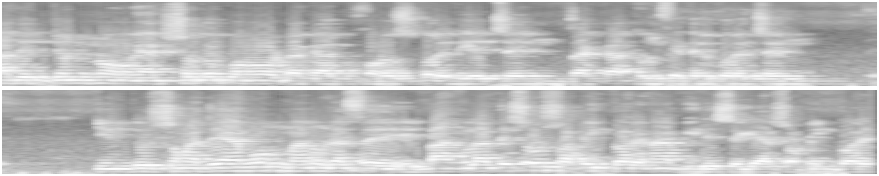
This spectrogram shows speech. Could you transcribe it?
তাদের জন্য একশত পনেরো টাকা খরচ করে দিয়েছেন, জাকাতুল ফিতর করেছেন। কিন্তু সমাজে এমন মানুষ আছে, বাংলাদেশেও শপিং করে না, বিদেশে গিয়ে শপিং করে।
